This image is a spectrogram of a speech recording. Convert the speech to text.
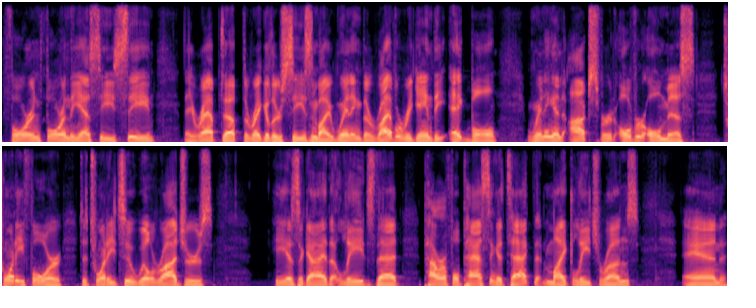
4 and 4 in the SEC. They wrapped up the regular season by winning their rivalry game, the Egg Bowl, winning in Oxford over Ole Miss 24 to 22. Will Rogers, he is a guy that leads that powerful passing attack that Mike Leach runs. And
